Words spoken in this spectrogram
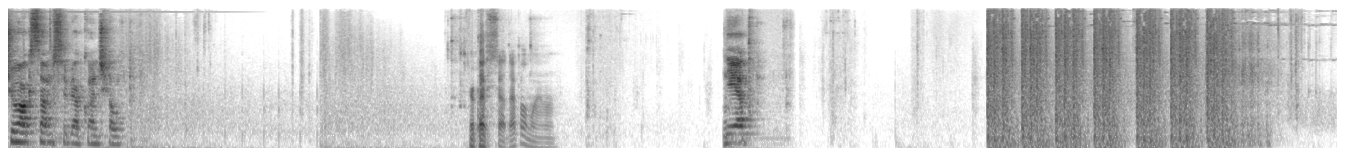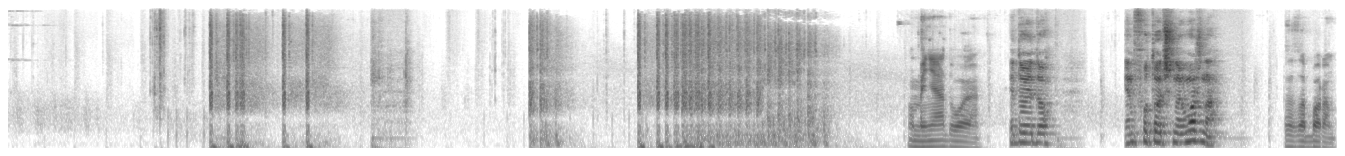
Чувак сам себя кончил. Это все, да, по-моему? Нет. У меня двое. Иду, иду. Инфу точную можно? За забором.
